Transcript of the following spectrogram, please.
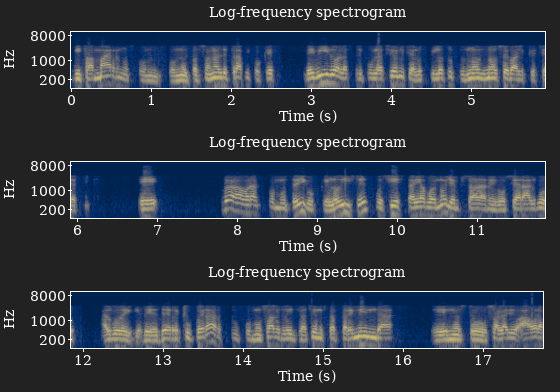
difamarnos con, con el personal de tráfico, que es debido a las tripulaciones y a los pilotos, pues no, no se vale que sea así. Eh, pero ahora, como te digo, que lo dices, pues sí estaría bueno ya empezar a negociar algo algo de, recuperar. Tú, como sabes, la inflación está tremenda, eh, nuestro salario. Ahora,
